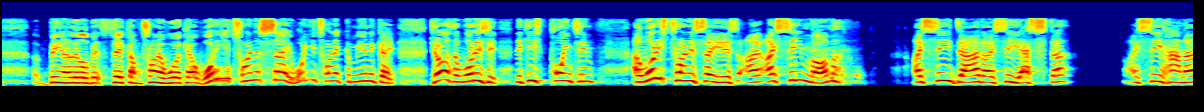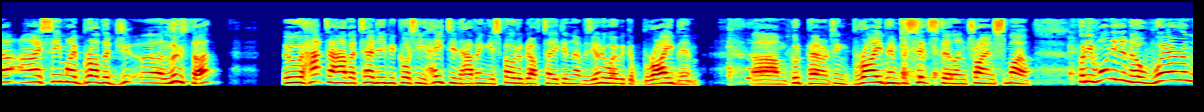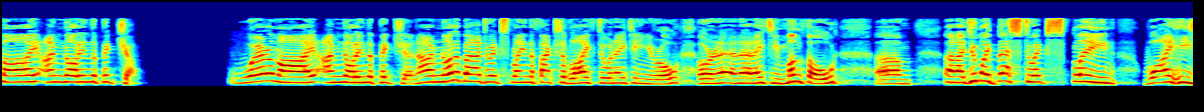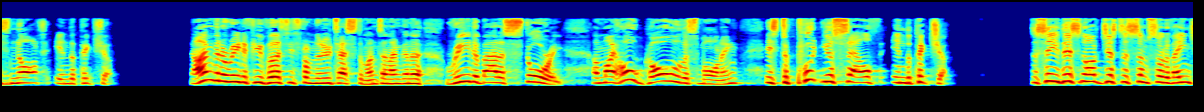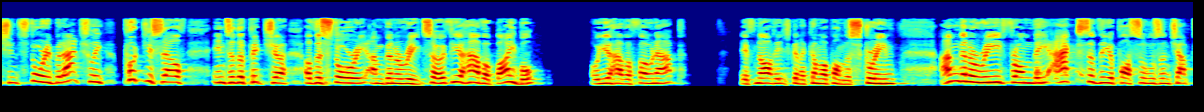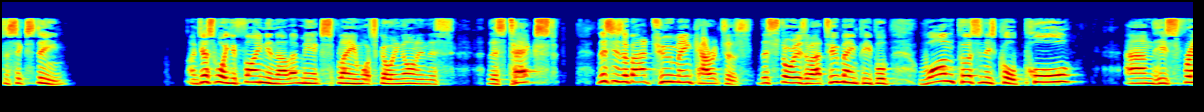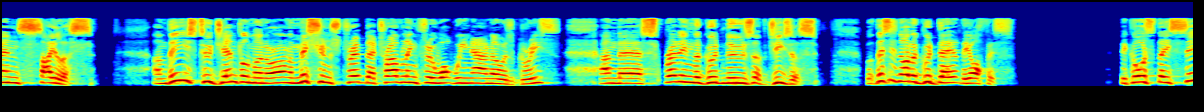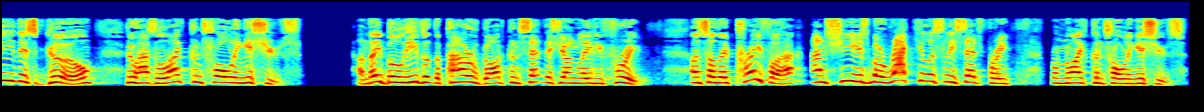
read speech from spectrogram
being a little bit thick, I'm trying to work out, what are you trying to say? What are you trying to communicate? Jonathan, what is it? He keeps pointing and what he's trying to say is, I, I see mum, I see dad, I see Esther, I see Hannah, I see my brother uh, Luther, who had to have a teddy because he hated having his photograph taken. That was the only way we could bribe him. Um, good parenting, bribe him to sit still and try and smile. But he wanted to know, where am I? I'm not in the picture. Where am I? I'm not in the picture. Now, I'm not about to explain the facts of life to an 18 year old or an, an 18 month old. Um, and I do my best to explain why he's not in the picture. Now, I'm going to read a few verses from the New Testament and I'm going to read about a story. And my whole goal this morning is to put yourself in the picture to see this not just as some sort of ancient story, but actually put yourself into the picture of the story I'm going to read. So if you have a Bible or you have a phone app, if not, it's going to come up on the screen. I'm going to read from the Acts of the Apostles in chapter 16. And just while you're finding that, let me explain what's going on in this, this text. This is about two main characters. This story is about two main people. One person is called Paul and his friend Silas. And these two gentlemen are on a missions trip. They're traveling through what we now know as Greece and they're spreading the good news of Jesus. But this is not a good day at the office because they see this girl who has life controlling issues. And they believe that the power of God can set this young lady free. And so they pray for her and she is miraculously set free from life controlling issues.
